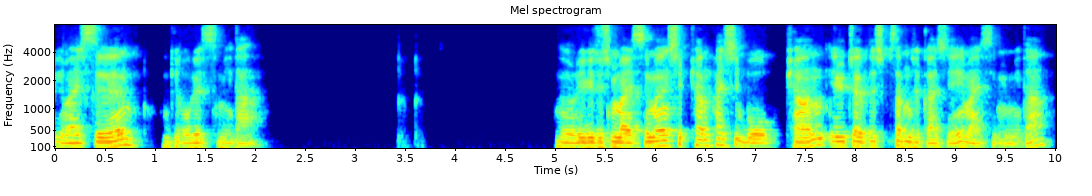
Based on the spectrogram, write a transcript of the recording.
우리 말씀 함께 보겠습니다. 오늘 우리에게 주신 말씀은 시편 85편 1절부터 13절까지 말씀입니다.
